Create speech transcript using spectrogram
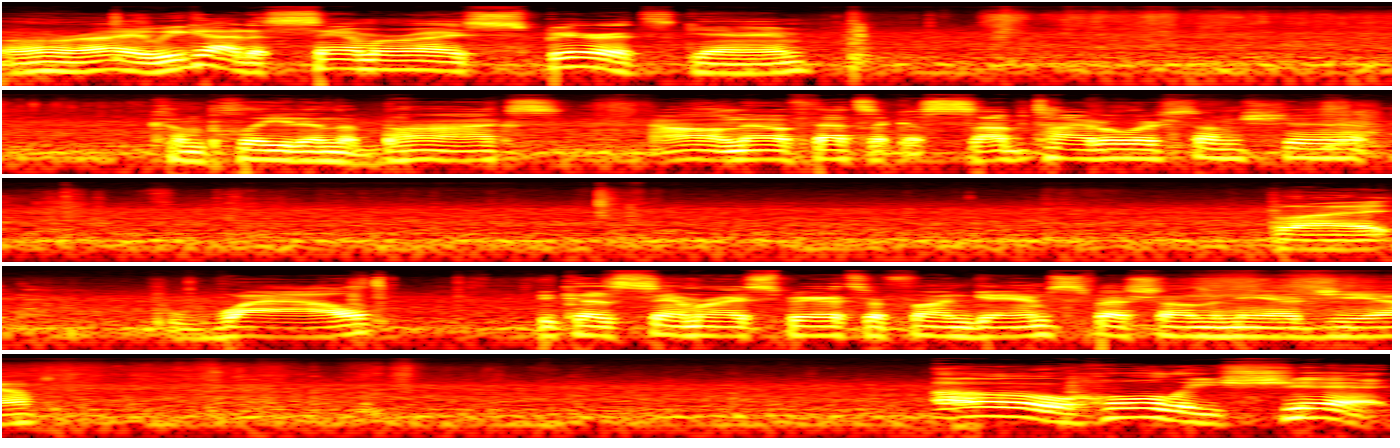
Alright, we got a Samurai Spirits game complete in the box. I don't know if that's like a subtitle or some shit. But, wow. Because Samurai Spirits are fun games, especially on the Neo Geo. Oh, holy shit.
